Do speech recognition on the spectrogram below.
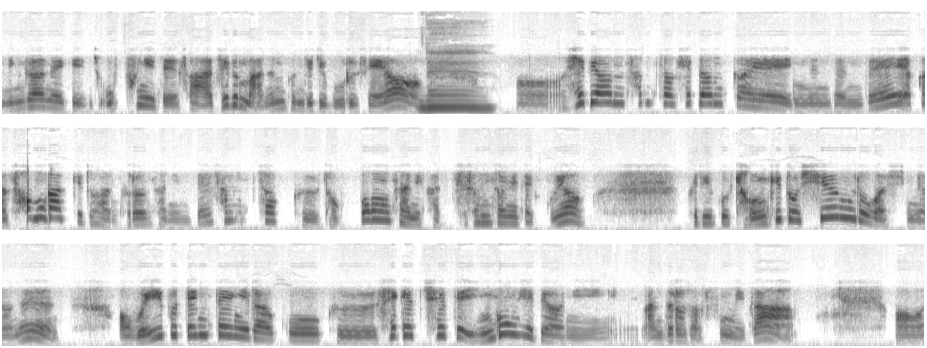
민간에게 이제 오픈이 돼서 아직은 많은 분들이 모르세요. 네. 어, 해변, 삼척 해변가에 있는 데인데, 약간 섬 같기도 한 그런 산인데, 삼척 그 덕봉산이 같이 선정이 됐고요. 그리고 경기도 시흥으로 가시면은 어, 웨이브 땡땡이라고 그 세계 최대 인공 해변이 만들어졌습니다. 어,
